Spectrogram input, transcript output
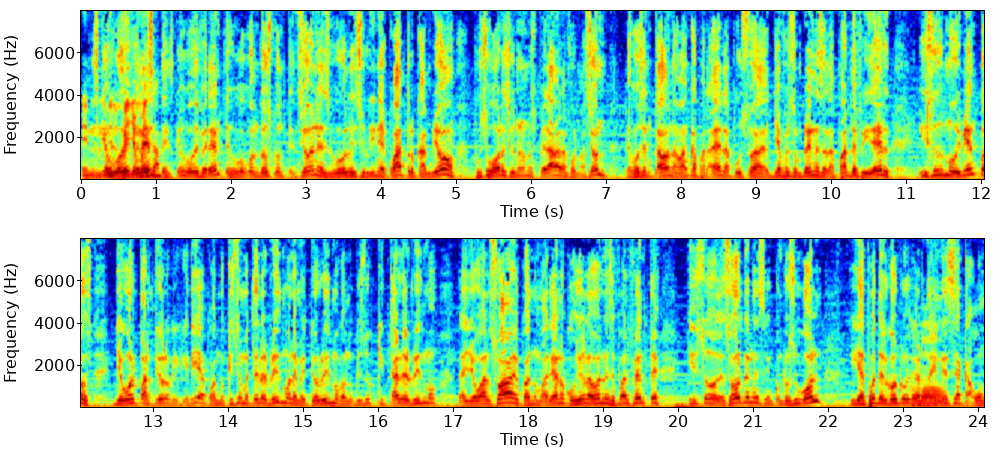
es que jugó diferente, Es que jugó diferente, jugó con dos contenciones, jugó en su línea de cuatro, cambió, puso jugadores que uno no esperaba en la formación, dejó sentado en la banca para él, la puso a Jefferson Brenes a la par de Fidel, hizo sus movimientos, llevó el partido lo que quería, cuando quiso meterle el ritmo, le metió el ritmo, cuando quiso quitarle el ritmo, la llevó al suave, cuando Mariano cogió la bola, se fue al frente, hizo desórdenes, encontró su gol y después del gol con el Cartaginés se acabó.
